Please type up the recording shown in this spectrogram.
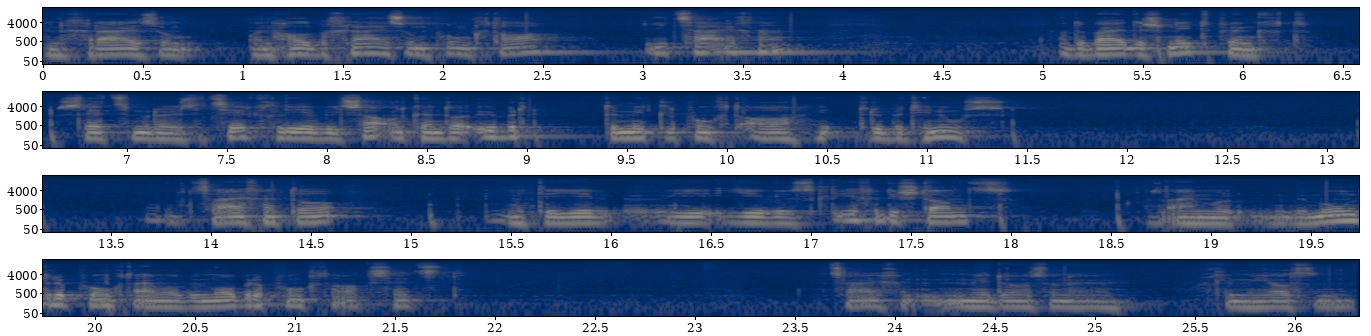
einen, Kreis um, einen halben Kreis um Punkt A einzeichnen. An den beiden Schnittpunkten setzen wir unseren Zirkel jeweils an und gehen hier über den Mittelpunkt A drüber hinaus. Wir zeichnen hier mit der je, je, jeweils gleichen Distanz, also einmal beim unteren Punkt, einmal beim oberen Punkt angesetzt zeichnen wir da so eine, ein bisschen mehr als ein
